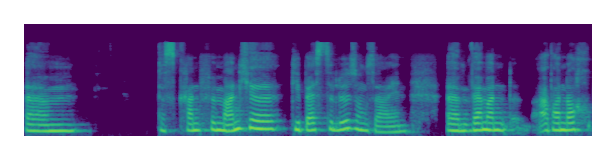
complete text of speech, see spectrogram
Ähm, das kann für manche die beste Lösung sein. Ähm, wenn man aber noch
